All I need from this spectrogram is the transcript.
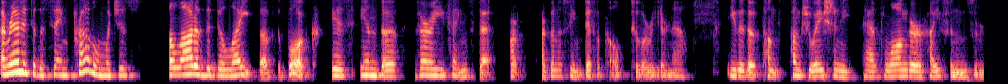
I ran into the same problem, which is a lot of the delight of the book is in the very things that are, going to seem difficult to a reader now. Either the punct punctuation has longer hyphens or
